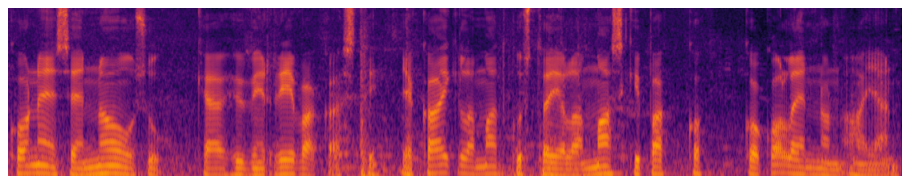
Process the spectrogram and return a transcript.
Koneeseen nousu käy hyvin rivakasti ja kaikilla matkustajilla on maskipakko koko lennon ajan.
